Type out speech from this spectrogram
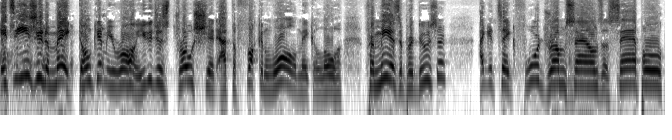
It's easy to make. Don't get me wrong. You could just throw shit at the fucking wall and make a low. For me as a producer, I could take four drum sounds, a sample,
